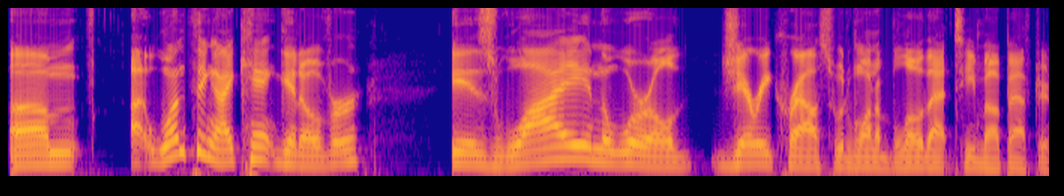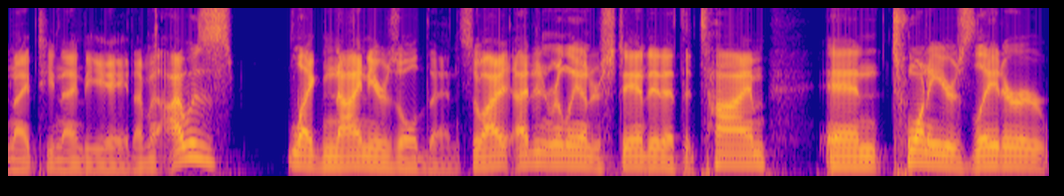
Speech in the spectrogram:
Um, uh, one thing I can't get over is why in the world Jerry Krause would want to blow that team up after 1998. I mean, I was like nine years old then, so I, I didn't really understand it at the time. And 20 years later,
